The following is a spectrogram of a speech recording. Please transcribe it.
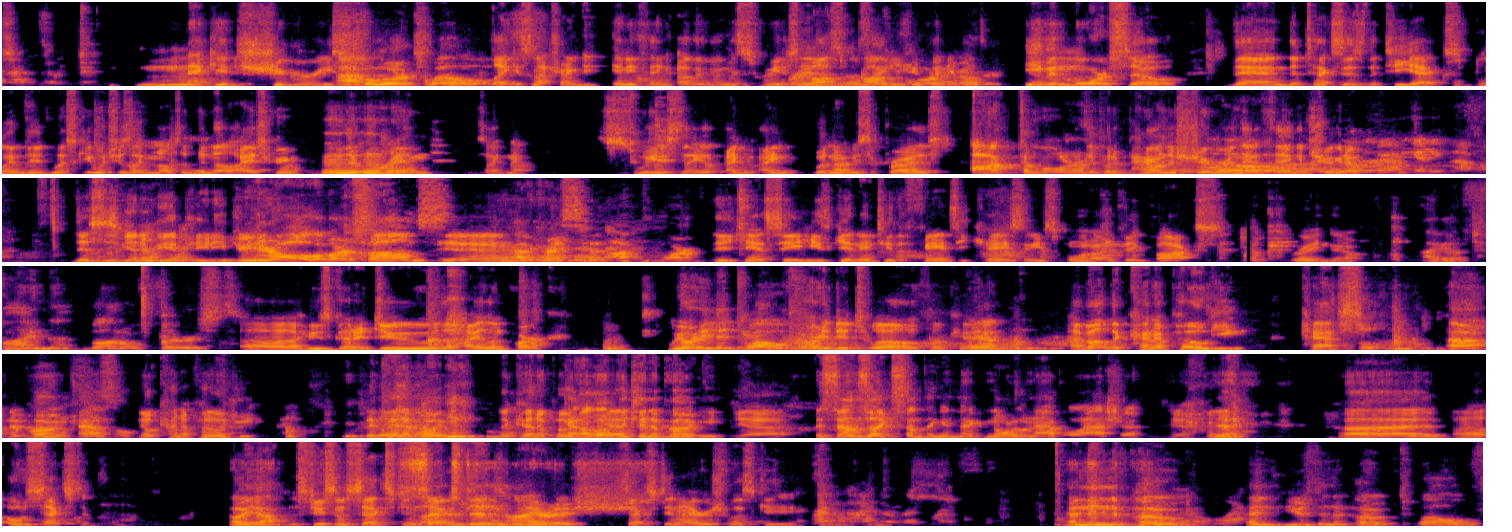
naked sugary. sweet- Aberlour 12. Like it's not trying to do anything other than the sweetest Brenne possible thing you can put in your mouth. even more so than the Texas, the TX blended whiskey, which is like melted vanilla ice cream. The Mhm. Brim, it's like no, sweetest thing. I, I would not be surprised. Octomore. They put a pound of sugar in that thing and sugar it up. I'm getting that one. This is gonna be a PDB. Did you hear all of our songs? Yeah, After I said Octomore, you can't see. He's getting into the fancy case and he's pulling out a big box right now. I gotta find that bottle first. Uh, who's gonna do the Highland Park? We already did 12. Already did twelve. Okay. Yep. How about the Kanapogi Castle? Oh, Napoleon Castle. No Kanapogi. The Kennepogi. The Kanapogi. Gotta love the Castle. Kennepogi. Yeah. It sounds like something in like northern Appalachia. Yeah. Yeah. Uh, Uh, oh, Sexton. oh yeah. Let's do some Sexton. Sexton Irish Irish. Sexton Irish whiskey. Right behind the red breast. And then the black- And used in Knappogue 12,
